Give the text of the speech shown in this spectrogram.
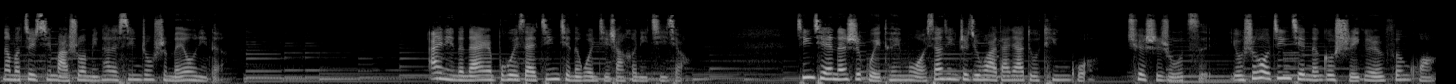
那么最起码说明他的心中是没有你的。爱你的男人不会在金钱的问题上和你计较。金钱能使鬼推磨，相信这句话大家都听过，确实如此。有时候金钱能够使一个人疯狂，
